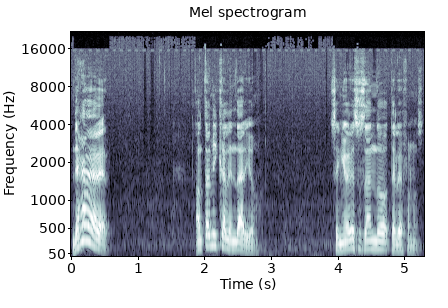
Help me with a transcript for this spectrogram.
déjame ver. ¿Dónde está mi calendario? Señores usando teléfonos.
